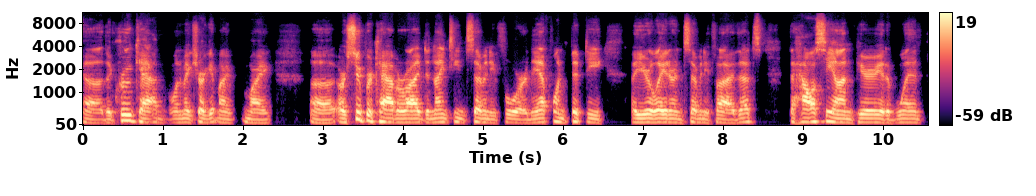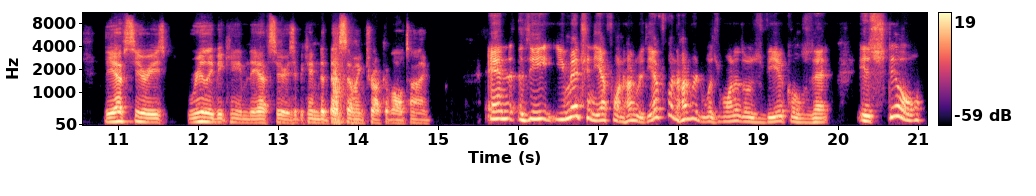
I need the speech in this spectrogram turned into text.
uh, the crew cab. I want to make sure I get my my uh, our super cab arrived in 1974, and the F-150 a year later in 75. That's the halcyon period of when the F series really became the F series. It became the best-selling truck of all time. And the you mentioned the F100. The F100 was one of those vehicles that is still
